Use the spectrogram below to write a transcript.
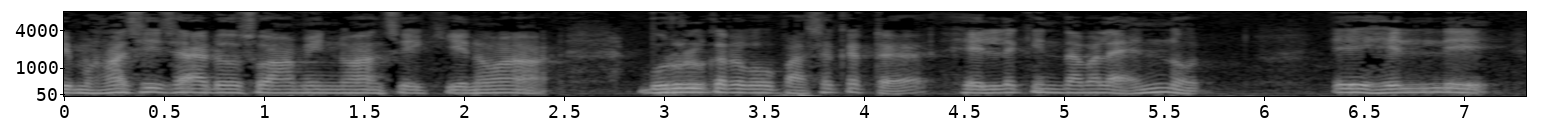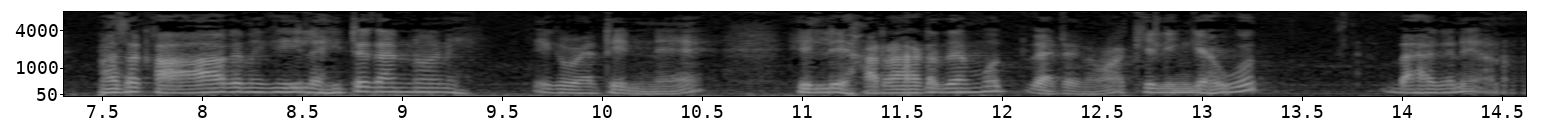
ඒ මහසී සෑඩෝ ස්වාමීන් වහන්සේ කියනවා බුරුල් කරපුව පසකට හෙල්ලකින් දමලා ඇන්නොත් ඒ හෙල්ලේ පස කාගෙන ගිහිලා හිට ගන්නවනේ. ඒක වැටෙන්නේ නැහැ. හෙල්ලේ හරහට දැම්මොත් වැටෙනවා. කෙලින් ගැහුවොත් බහගෙන යනවා.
